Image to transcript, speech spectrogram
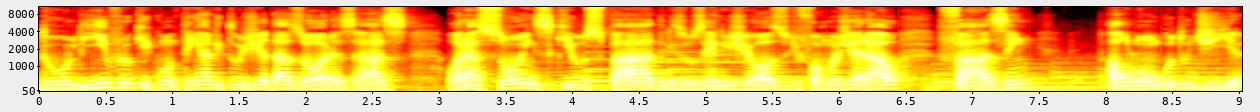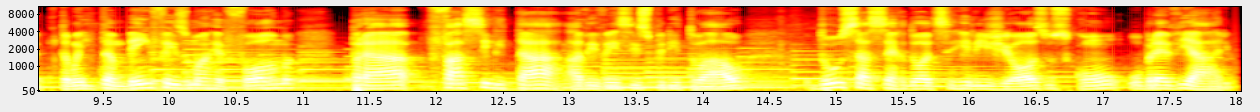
do livro que contém a liturgia das horas, as orações que os padres, os religiosos de forma geral, fazem ao longo do dia. Então, ele também fez uma reforma para facilitar a vivência espiritual dos sacerdotes religiosos com o breviário.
